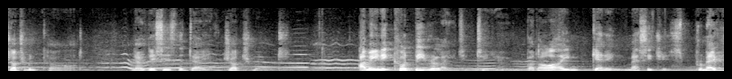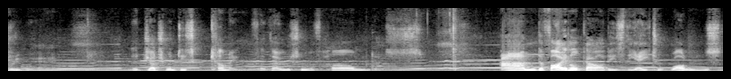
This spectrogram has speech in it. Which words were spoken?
judgment card. Now, this is the day of judgment. I mean, it could be related to you but I'm getting messages from everywhere. The judgment is coming for those who have harmed us. And the final card is the Eight of Wands.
